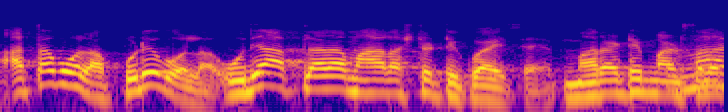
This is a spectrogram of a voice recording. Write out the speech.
आता बोला पुढे बोला. उद्या आपल्याला महाराष्ट्र टिकवायचं आहे मराठी माणसाला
